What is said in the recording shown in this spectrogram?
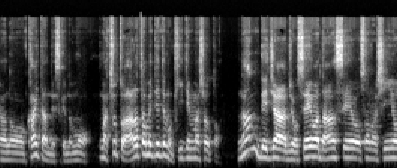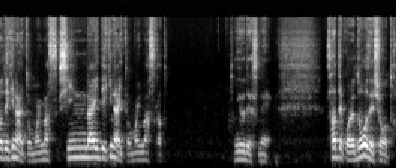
あの書いたんですけども、まあ、ちょっと改めてでも聞いてみましょうと。なんでじゃあ女性は男性をその信用できないと思います、信頼できないと思いますか？というですね、さてこれどうでしょうと。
